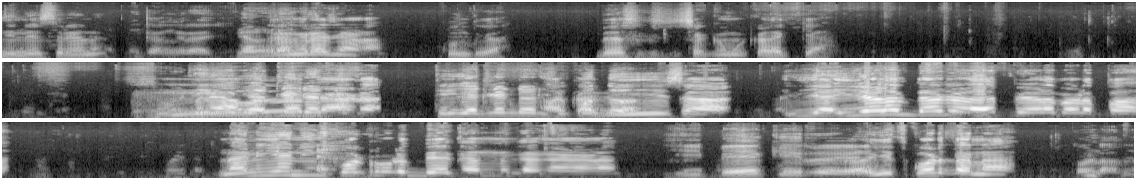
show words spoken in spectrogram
ನಿನ್ನ ಹೆಸರೇನು? ಗಂಗರಾಜ್. ಗಂಗರಾಜ್ ಅಣ್ಣ ಕುಂತ್ಗ ಬೇಸ್ ಚಕ್ಕಮಕ್ಕಳಕ್ಯ ಸುಮ್ಮನೆ ಹೇಳಕ್ ಅವೆಲ್ಲ ಬೇಡ. ಹೇಳಬೇಡಪ್ಪ ನನಗೆ ನೀನ್ ಕೊಟ್ರು ಬೇಕಂದ ಗಂಗಣ್ಣ. ಈ ಬೇಕಿರು ಇದು ಕೊಡ್ತಾನ. ಕೊಡಲ್ಲ.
